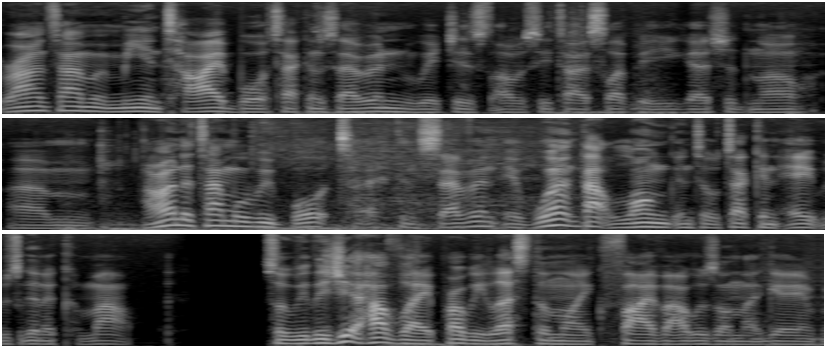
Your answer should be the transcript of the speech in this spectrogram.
Around the time when me and Ty bought Tekken 7, which is obviously Ty Sleppy, you guys should know. Um, around the time when we bought Tekken 7, it weren't that long until Tekken 8 was going to come out. So we legit have, like, probably less than, like, five hours on that game.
